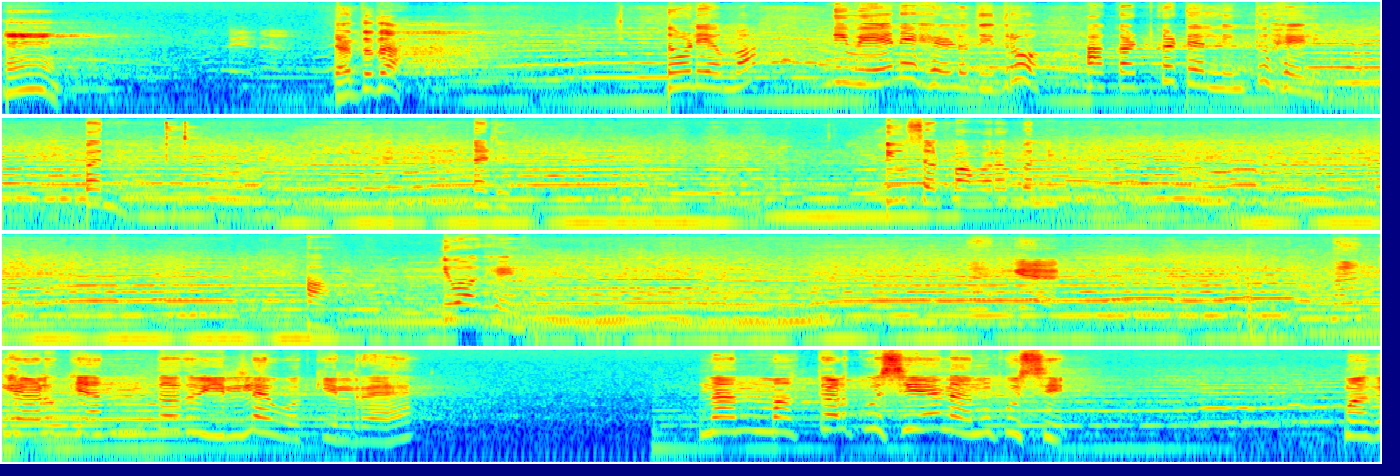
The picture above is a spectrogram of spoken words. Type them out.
ಹ್ಮ್. ಎಂತದ? ನೋಡಿ ಅಮ್ಮ ನೀವೇನೇ ಹೇಳೋದಿದ್ರು ಆ ಕಟ್ಕಟ್ಟೆಯಲ್ಲಿ ನಿಂತು ಹೇಳಿ. ಬನ್ನಿ. ನಡಿ. ನೀವು ಸ್ವಲ್ಪ ಹೊರಗೆ ಬನ್ನಿ. ಹಾ ಇವಾಗ ಹೇಳಿ. ನಂಗೆ ನಂಗೆ ಹೇಳೋಕೆ ಎಂಥದ್ದು ಇಲ್ಲೇ ವಕೀಲ್ರೆ? ನನ್ನ ಮಕ್ಕಳ ಖುಷಿಯೇ ನನ್ನ ಖುಷಿ. ಮಗ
